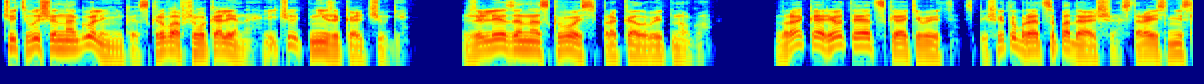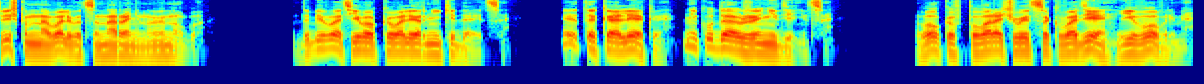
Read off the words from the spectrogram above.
чуть выше наголенника, скрывавшего колено, и чуть ниже кольчуги. Железо насквозь прокалывает ногу. Враг орёт и отскакивает, спешит убраться подальше, стараясь не слишком наваливаться на раненую ногу. Добивать его кавалер не кидается. Это калека, никуда уже не денется. Волков поворачивается к воде и вовремя.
